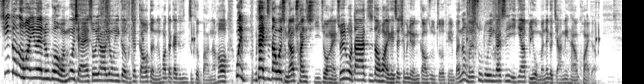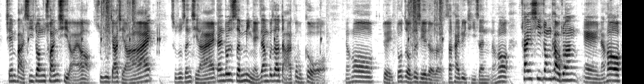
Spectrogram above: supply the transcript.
西装的话，因为如果我们目前来说要用一个比较高等的话，大概就是这个吧。然后我也不太知道为什么要穿西装哎，所以如果大家知道的话，也可以在下面留言告诉泽平。反正我们的速度应该是一定要比我们那个假面还要快的。先把西装穿起来啊，速度加起来。输出升起来，但是都是生命哎，这样不知道打的够不够哦。然后对，都只有这些的了，伤害率提升。然后穿西装套装，哎，然后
